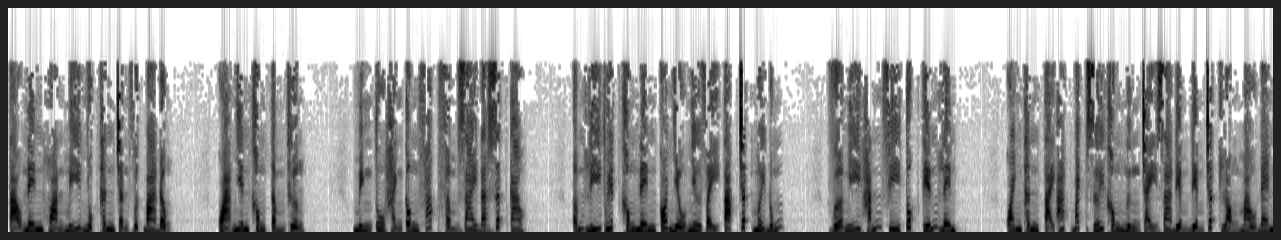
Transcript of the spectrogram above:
tạo nên hoàn mỹ nhục thân trần vực ba động, quả nhiên không tầm thường, mình tu hành công pháp phẩm giai đã rất cao, ấm lý thuyết không nên có nhiều như vậy tạp chất mới đúng, vừa nghĩ hắn phi tốc tiến lên, quanh thân tại áp bách dưới không ngừng chảy ra điểm điểm chất lỏng màu đen,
